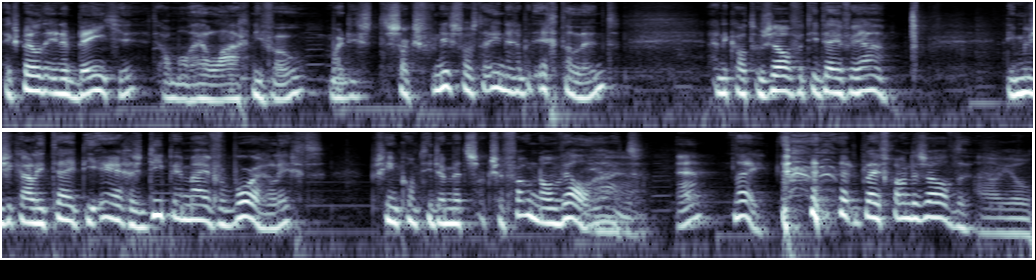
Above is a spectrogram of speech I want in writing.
Ik speelde in een beentje, het allemaal heel laag niveau. Maar de saxofonist was de enige met echt talent. En ik had toen zelf het idee van ja, die muzikaliteit die ergens diep in mij verborgen ligt. Misschien komt hij er met saxofoon dan wel uit. En? Nee, het bleef gewoon dezelfde. Oh joh,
